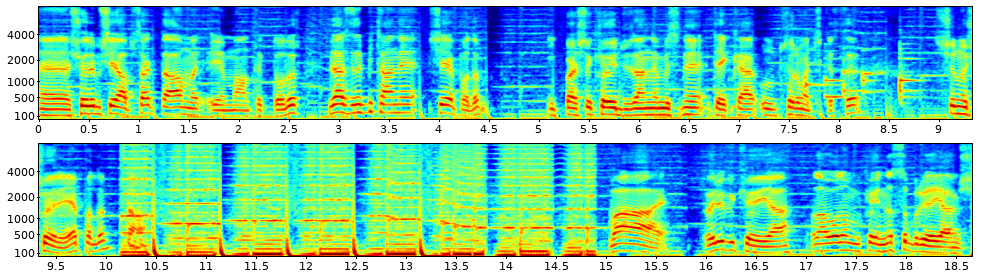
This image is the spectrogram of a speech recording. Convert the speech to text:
e, şöyle bir şey yapsak daha mı e, mantıklı olur? Dilerseniz bir tane şey yapalım. İlk başta köy düzenlemesini tekrar unutuyorum açıkçası. Şunu şöyle yapalım. Tamam. Vay. Ölü bir köy ya. Ulan oğlum bu köy nasıl buraya gelmiş?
